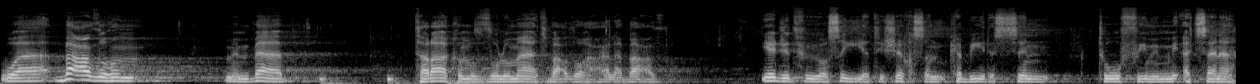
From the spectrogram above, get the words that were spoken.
وبعضهم من باب تراكم الظلمات بعضها على بعض. يجد في وصية شخص كبير السن توفي من مئة سنة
